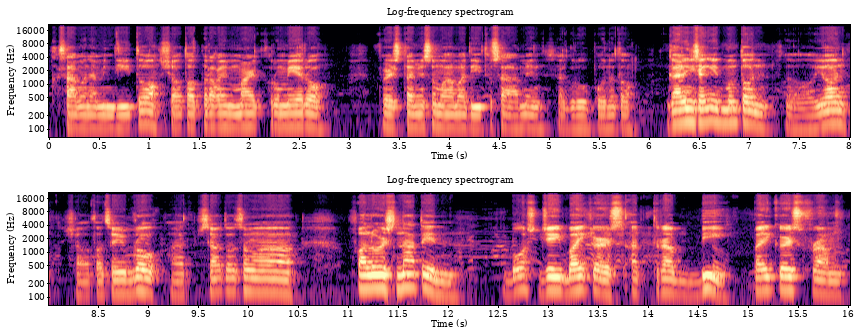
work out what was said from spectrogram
kasama namin dito. Shoutout para kay Mark Romero. First time niya sumama dito sa amin sa grupo na to. Galing siyang Edmonton. So, yon Shoutout sa iyo bro. At shoutout sa mga followers natin. Boss J Bikers at Rab B Bikers from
